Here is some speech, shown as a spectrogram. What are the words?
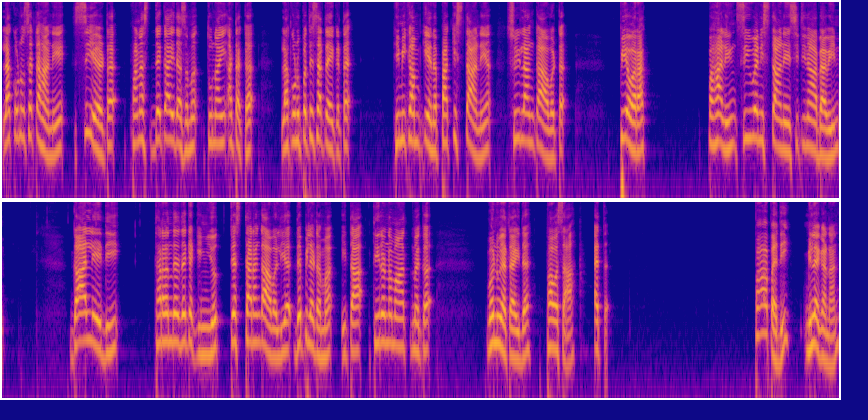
ලකුණු සටහනේ සියයට පනස් දෙකයි දසම තුනයි අටක ලකුණු ප්‍රතිසටයකට හිමිකම් කියන පකිස්ථානය ශ්‍රී ලංකාවට පියවරක් පහලින් සිවනිස්ථානයේ සිටිනා බැවින් ගාල්ලේදී තරන්ද දෙකකින් යුත් ටෙස් තරංගාවලිය දෙපිලටම ඉතා තිරණමාත්මක වනු ඇතයිද පවසා ඇත. පාපැදි මිලගණන්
